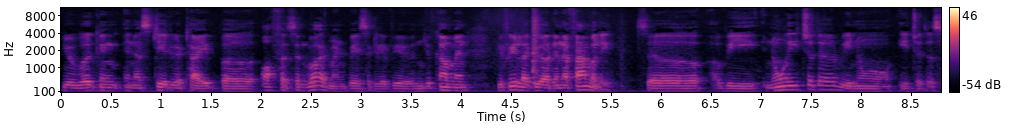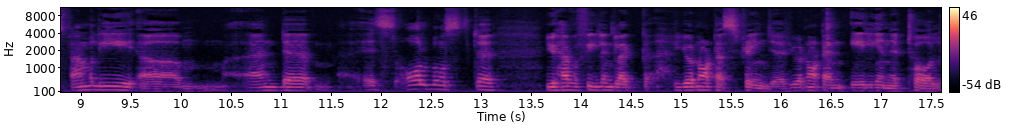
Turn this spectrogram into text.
you're working in a stereotype uh, office environment basically if you when you come in you feel like you are in a family. So uh, we know each other we know each other's family um, and uh, it's almost uh, you have a feeling like you're not a stranger you're not an alien at all.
